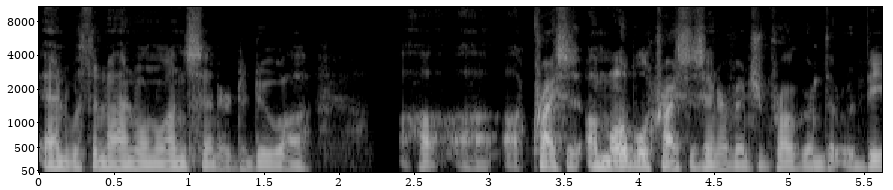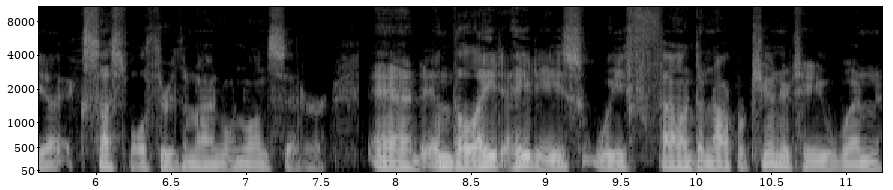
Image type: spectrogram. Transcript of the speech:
and with the 911 center to do a, a, a, crisis, a mobile crisis intervention program that would be accessible through the 911 center. And in the late 80s, we found an opportunity when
